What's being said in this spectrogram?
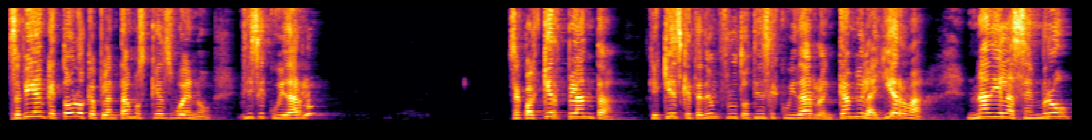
¿Se fijan que todo lo que plantamos que es bueno, tienes que cuidarlo? O sea, cualquier planta que quieres que te dé un fruto, tienes que cuidarlo. En cambio, la hierba, nadie la sembró,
